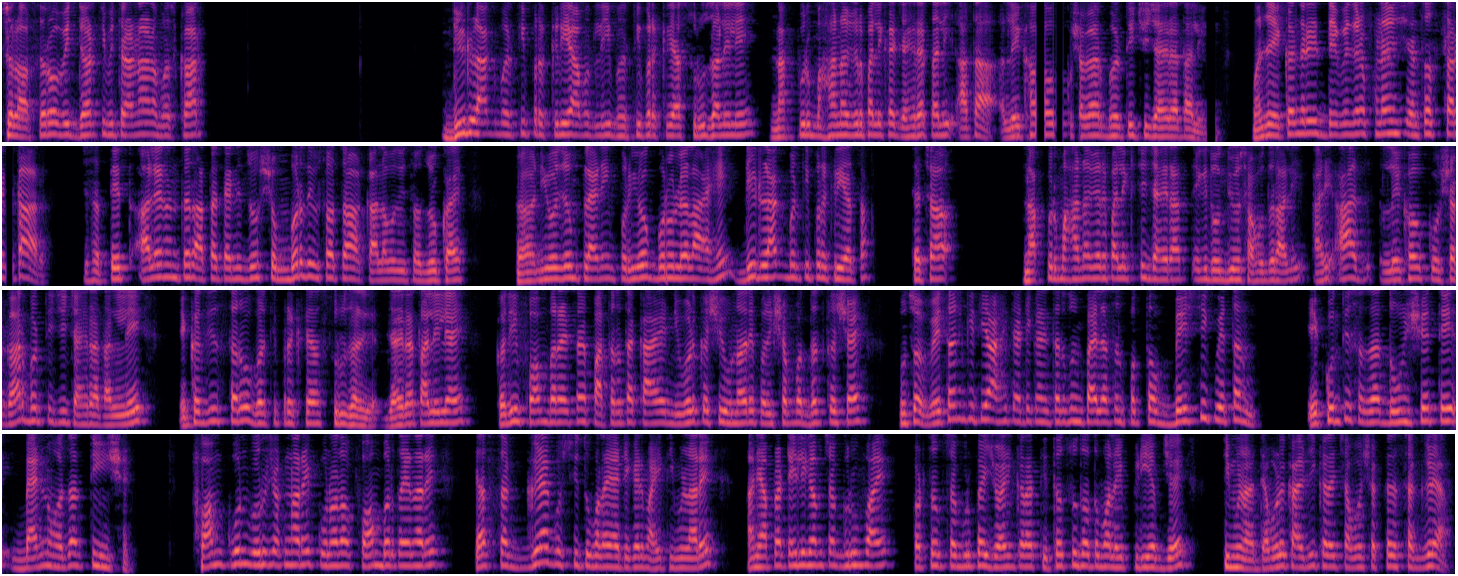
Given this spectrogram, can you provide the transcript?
चला सर्व विद्यार्थी मित्रांना नमस्कार. दीड लाख भरती प्रक्रियामधली भरती प्रक्रिया सुरू झालेली आहे. नागपूर महानगरपालिका जाहिरात आली. आता लेखा कोषागार भरतीची जाहिरात आली. म्हणजे एकंदरीत देवेंद्र फडणवीस यांचं सरकार सत्तेत आल्यानंतर आता त्यांनी जो शंभर दिवसाचा कालावधीचा जो काय नियोजन प्लॅनिंग प्रयोग बनवलेला आहे दीड लाख भरती प्रक्रियाचा त्याच्या नागपूर महानगरपालिकेची जाहिरात एक दोन दिवस अगोदर आली आणि आज लेखक कोशागार भरतीची जाहिरात आलेली आहे. एकंदरीत सर्व भरती प्रक्रिया सुरू झालेली आहे. जाहिरात आलेली आहे. कधी फॉर्म भरायचा आहे? पात्रता काय आहे? निवड कशी होणार आहे? परीक्षा पद्धत कशी आहे? तुमचं वेतन किती आहे त्या ठिकाणी? तर तुम्ही पाहिलं असेल फक्त बेसिक वेतन एकोणतीस हजार दोनशे ते ब्याण्णव हजार तीनशे. फॉर्म कोण भरू शकणार आहे? कोणाला फॉर्म भरता येणार आहे? या सगळ्या गोष्टी तुम्हाला या ठिकाणी माहिती मिळणार आहे. आणि आपला टेलिग्रामचा ग्रुप आहे. व्हॉट्सअपचा ग्रुप आहे जॉईन करा. तिथं सुद्धा तुम्हाला ही पीडीएफ जी आहे ती मिळणार. त्यामुळे काळजी करायची आवश्यकता सगळ्या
